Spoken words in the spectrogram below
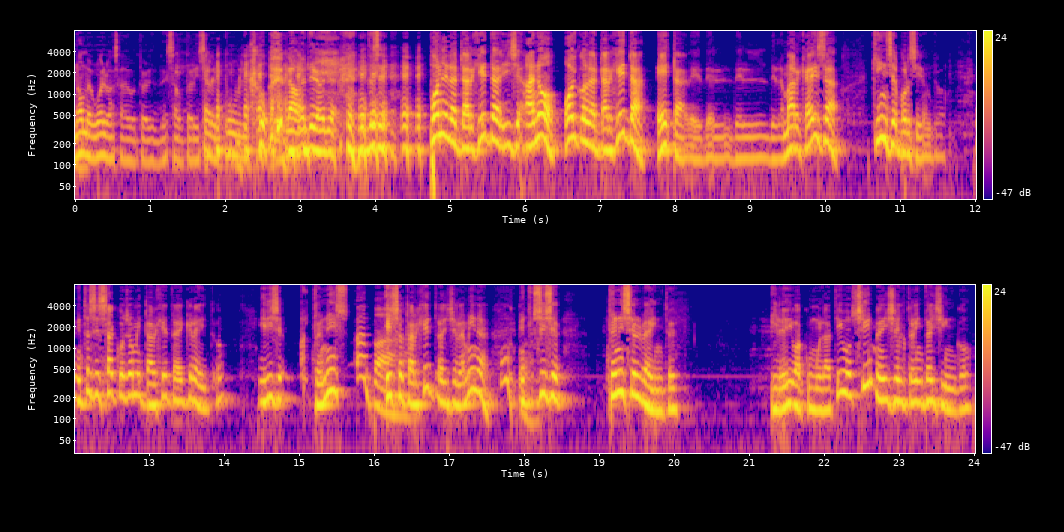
no me vuelvas a autor- desautorizar en público. no, mentira, mentira. Entonces, pone la tarjeta y dice, ah, no, hoy con la tarjeta, esta, de, de la marca esa, 15%. Entonces saco yo mi tarjeta de crédito y dice, "Ay, ¿tenés Apa. esa tarjeta? Dice la mina. Entonces dice, tenés el 20. Y le digo, ¿acumulativo? Sí, me dice el 35.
